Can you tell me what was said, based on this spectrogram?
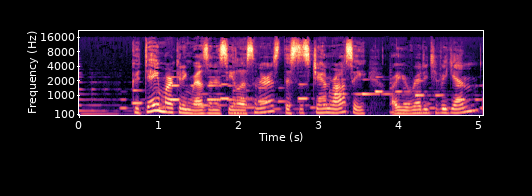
Good day, Marketing Residency listeners. This is Jan Rossi. Are you ready to begin?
